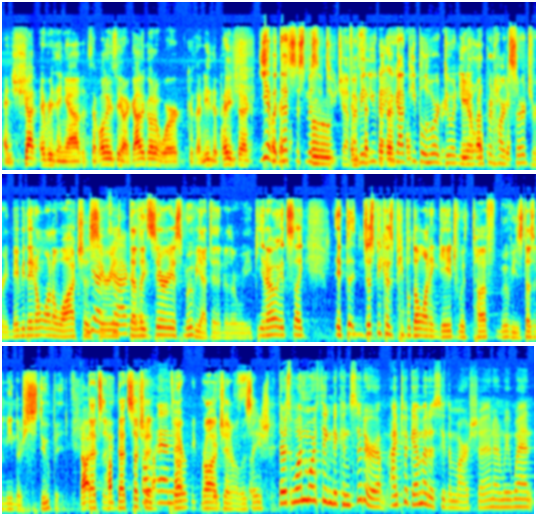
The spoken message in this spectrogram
and shut everything out and say, well, let me see, I got to go to work because I need the paycheck. Yeah, so but that's dismissive food too, Jeff. I mean, you got you got people who are doing you know open heart surgery. Maybe they don't want to watch a Yeah, serious, exactly. deadly serious movie at the end of their week. You know, it's like it just because people don't want to engage with tough movies doesn't mean they're stupid. Not That's a, that's such Oh, a very broad generalization. There's one more thing to consider. I took Emma to see The Martian, and we went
